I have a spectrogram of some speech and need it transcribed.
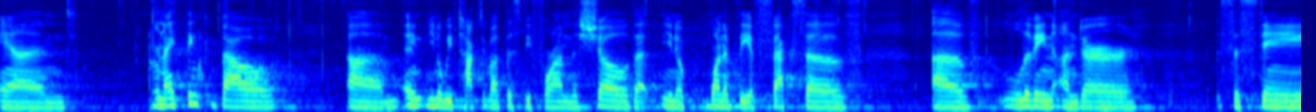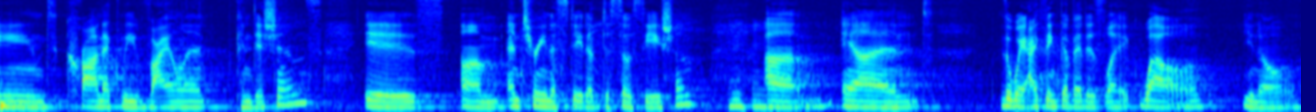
And and I think about, um, and you know, we've talked about this before on the show that you know one of the effects of of living under sustained, chronically violent conditions is um, entering a state of dissociation. Mm-hmm. Um, and the way I think of it is like, well, you know,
